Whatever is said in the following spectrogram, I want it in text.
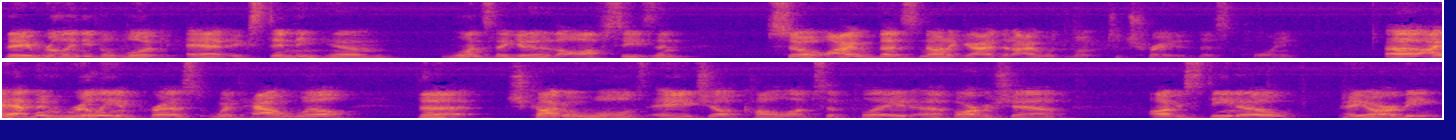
They really need to look at extending him once they get into the offseason. So I that's not a guy that I would look to trade at this point. Uh, I have been really impressed with how well the Chicago Wolves AHL call-ups have played. Uh, Barbashev, Agostino, Paajarvi.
